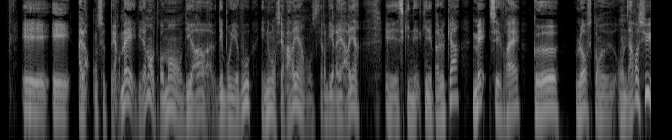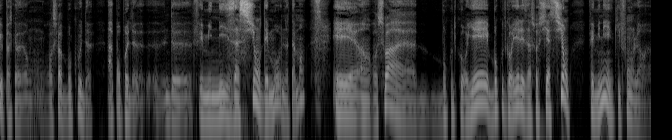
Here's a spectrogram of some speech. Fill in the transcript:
Et, alors, on se permet, évidemment, autrement, on dit, ah, débrouillez-vous, et nous, on ne sert à rien, on servirait à rien, et ce qui n'est pas le cas. Mais c'est vrai que lorsqu'on a reçu, parce qu'on reçoit beaucoup de, à propos de, de, féminisation des mots notamment, et on reçoit euh, beaucoup de courriers, beaucoup de courriers des associations féminines qui font leur,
